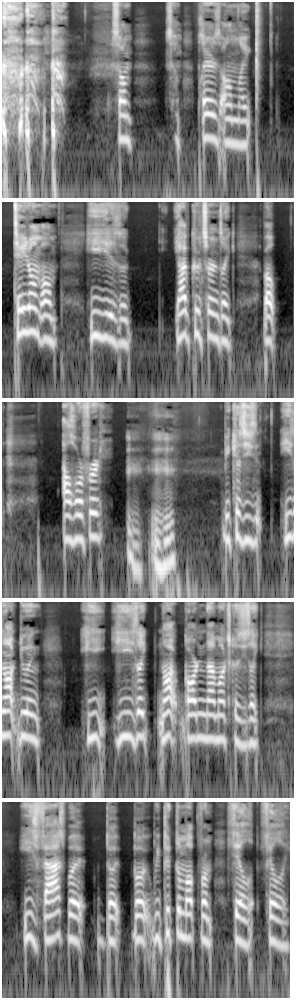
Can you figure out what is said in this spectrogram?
some some players um like Tatum um he is a you have concerns like about Al Horford Mm-hmm. because he's he's not doing he he's like not guarding that much because he's like he's fast but but but we picked him up from Phil Philly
